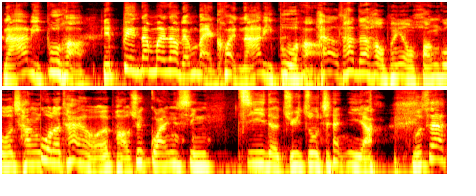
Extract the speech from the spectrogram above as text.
哪里不好？你便当卖到两百块，哪里不好？还有他的好朋友黄国昌过得太好而跑去关心鸡的居住正义啊？不是啊，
